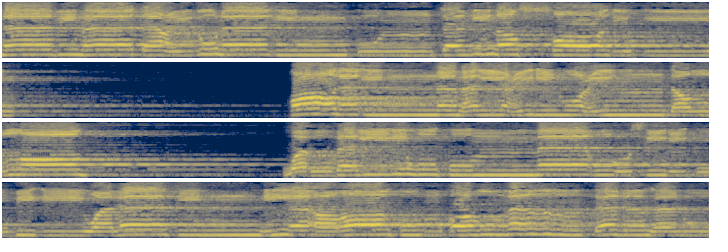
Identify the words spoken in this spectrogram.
فأتنا بما تعدنا إن كنت من الصادقين. قال إنما العلم عند الله وأبلغكم ما أرسلت به ولكني أراكم قوما تجهلون.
